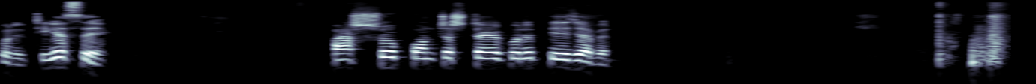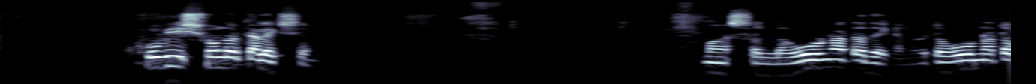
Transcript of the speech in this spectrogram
করে, ঠিক আছে? পাঁচশো পঞ্চাশ টাকা করে পেয়ে যাবেন। খুবই সুন্দর কালেকশন মার্শাল্লাহ ওড়নাটা দেখেন, ওইটা ওড়নাটা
